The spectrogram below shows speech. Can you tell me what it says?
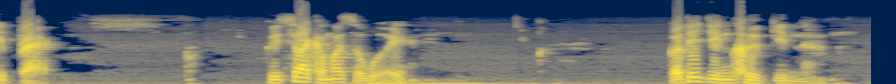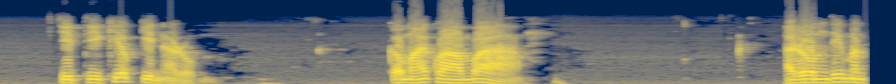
ที่แปลก คือใช้คำว่าสวย ก็ที่จริงคือกินนะจิตที่เคี้ยวกินอารมณ์ ก็หมายความว่า อารมณ์ที่มัน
